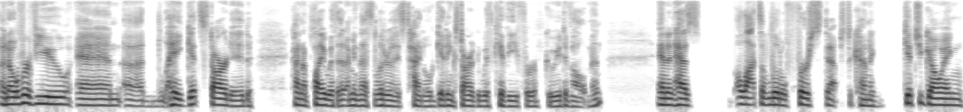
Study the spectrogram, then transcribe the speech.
an overview and uh, hey, get started, kind of play with it. I mean, that's literally its title, Getting Started with Kivy for GUI Development. And it has lots of little first steps to kind of get you going.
